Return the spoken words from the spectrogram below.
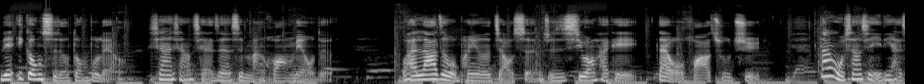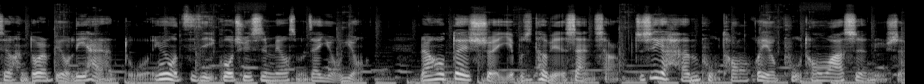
连一公尺都动不了。现在想起来真的是蛮荒谬的。我还拉着我朋友的脚绳，就是希望他可以带我滑出去。当然，我相信一定还是有很多人比我厉害很多，因为我自己过去是没有什么在游泳，然后对水也不是特别擅长，只是一个很普通会有普通蛙式的女生，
